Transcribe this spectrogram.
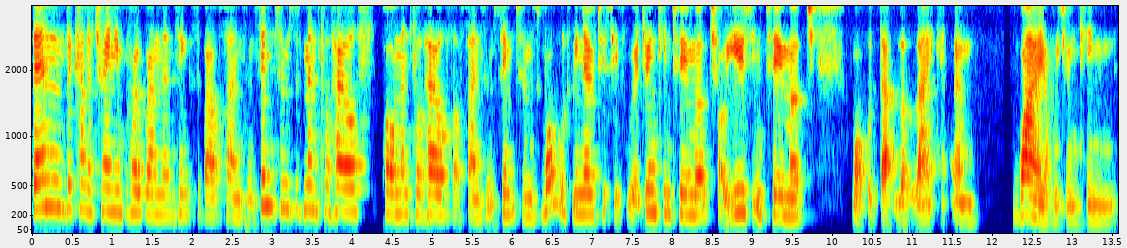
then the kind of training program then thinks about signs and symptoms of mental health, poor mental health, or signs and symptoms. What would we notice if we were drinking too much or using too much? What would that look like? Um, why are we drinking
